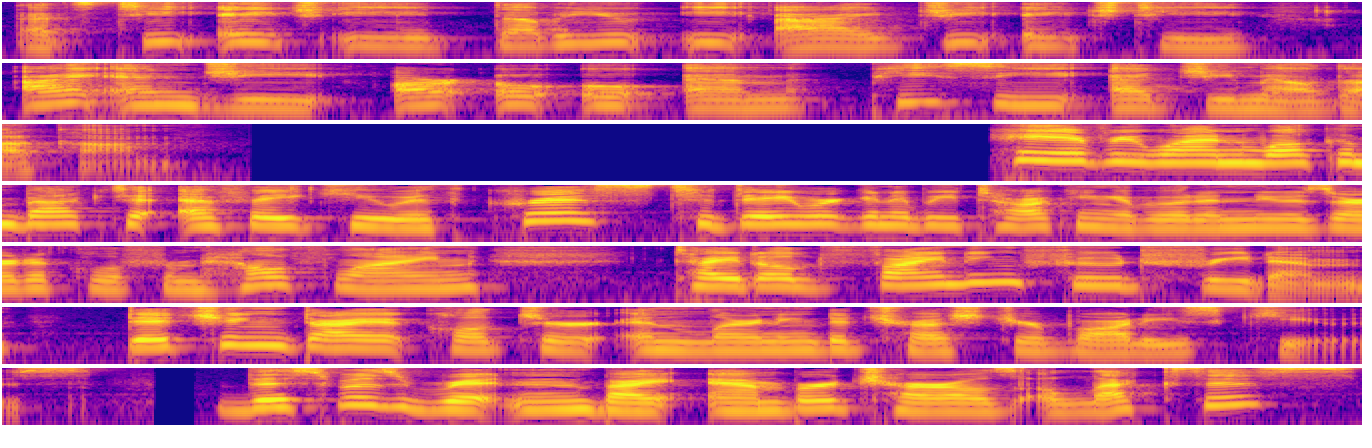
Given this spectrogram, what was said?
That's T H E W E I G H T I N G R O O M P C at gmail.com. Hey everyone, welcome back to FAQ with Chris. Today we're going to be talking about a news article from Healthline titled Finding Food Freedom Ditching Diet Culture and Learning to Trust Your Body's Cues. This was written by Amber Charles Alexis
